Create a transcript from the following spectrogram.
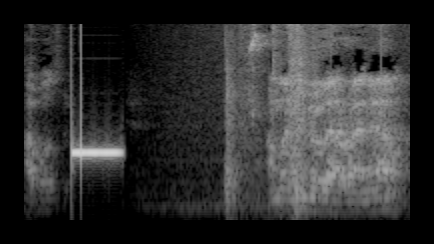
I was. I'm letting you know that right now.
